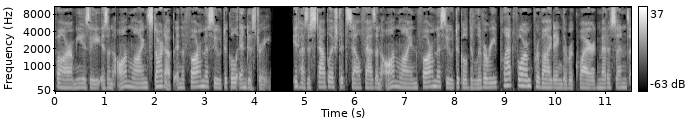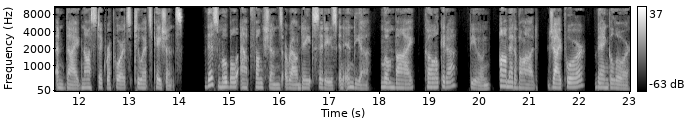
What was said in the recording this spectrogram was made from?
Pharmeasy is an online startup in the pharmaceutical industry. It has established itself as an online pharmaceutical delivery platform providing the required medicines and diagnostic reports to its patients. This mobile app functions around eight cities in India Mumbai, Kolkata, Pune, Ahmedabad, Jaipur, Bangalore,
